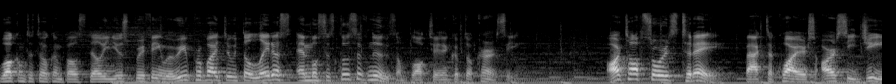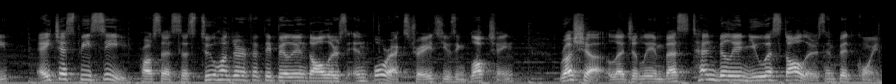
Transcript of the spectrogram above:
Welcome to Token Post Daily News Briefing, where we provide you with the latest and most exclusive news on blockchain and cryptocurrency. Our top stories today, Bakkt acquires RCG, HSBC processes $250 billion in Forex trades using blockchain, Russia allegedly invests 10 billion US dollars in Bitcoin.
